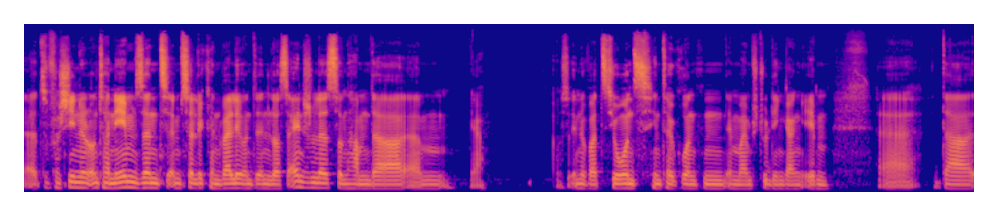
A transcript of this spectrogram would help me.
äh, zu verschiedenen Unternehmen sind im Silicon Valley und in Los Angeles und haben da ähm, ja, aus Innovationshintergründen in meinem Studiengang eben äh, da,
